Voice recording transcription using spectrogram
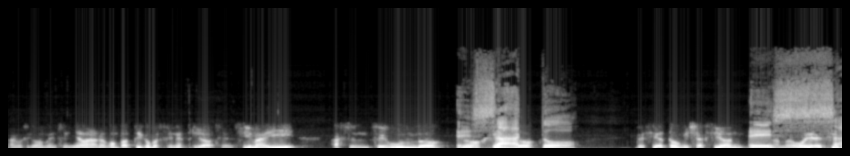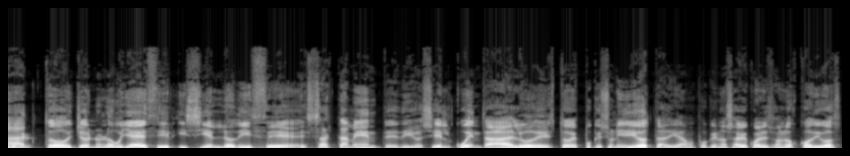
algo así como me enseñaban a no compartir conversaciones privadas. Encima ahí, hace un segundo, ¿no? Exacto de cierta humillación. Exacto, yo no lo voy a decir. Y si él lo dice, exactamente, digo, si él cuenta algo de esto, es porque es un idiota, digamos, porque no sabe cuáles son los códigos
